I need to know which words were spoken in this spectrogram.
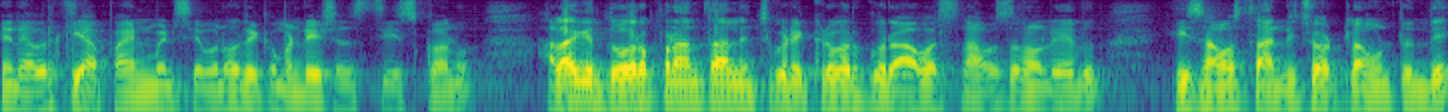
నేను ఎవరికి అపాయింట్మెంట్స్ ఇవ్వను రికమెండేషన్స్ తీసుకోను. అలాగే దూర ప్రాంతాల నుంచి కూడా ఇక్కడి వరకు రావాల్సిన అవసరం లేదు. ఈ సంస్థ అన్ని చోట్ల ఉంటుంది.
